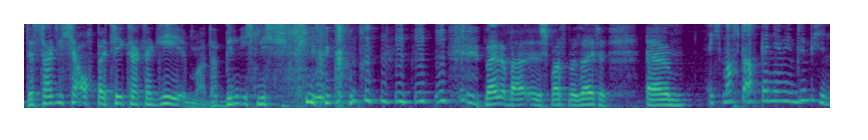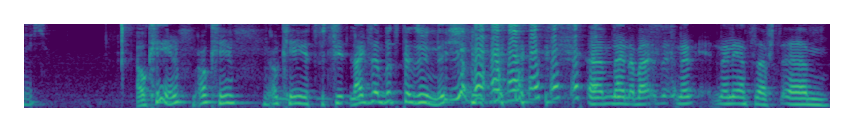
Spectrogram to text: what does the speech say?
das sage ich ja auch bei TKKG immer. Da bin ich nicht die Zielgruppe. Nein, aber äh, Spaß beiseite. Ähm, Ich mochte auch Benjamin Blümchen nicht. Okay, okay, okay, jetzt wird's, langsam wird's persönlich. ähm, nein, aber nein, nein ernsthaft. Ähm,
